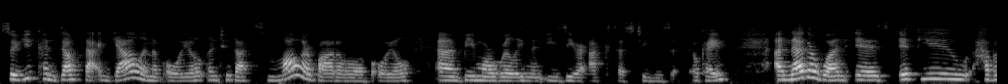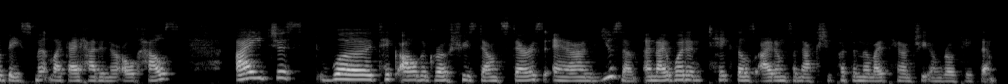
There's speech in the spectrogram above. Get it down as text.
So you can dump that gallon of oil into that smaller bottle of oil and be more willing and easier access to use it. Okay. Another one is if you have a basement like I had in our old house, I just would take all the groceries downstairs and use them. And I wouldn't take those items and actually put them in my pantry and rotate them.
